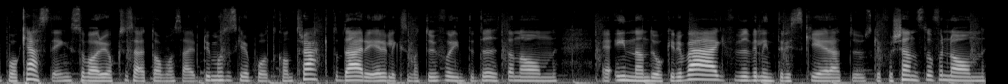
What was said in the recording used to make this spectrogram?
på casting så var det ju också så här att de var så här, du måste skriva på ett kontrakt och där är det liksom att du får inte dejta någon eh, innan du åker iväg för vi vill inte riskera att du ska få känslor för någon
